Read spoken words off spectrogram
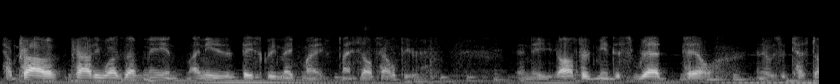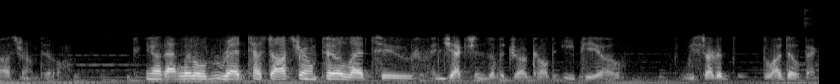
how proud proud he was of me, and I needed to basically make my myself healthier. And he offered me this red pill, and it was a testosterone pill. You know, that little red testosterone pill led to injections of a drug called EPO. We started blood doping.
